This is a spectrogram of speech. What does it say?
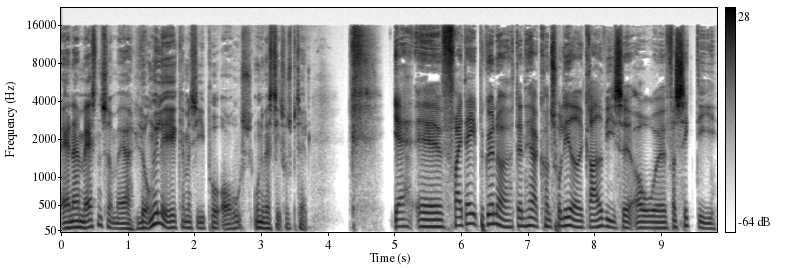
Anna Madsen, som er lungelæge, kan man sige, på Aarhus Universitetshospital. Ja, øh, fra i dag begynder den her kontrollerede, gradvise og øh, forsigtige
